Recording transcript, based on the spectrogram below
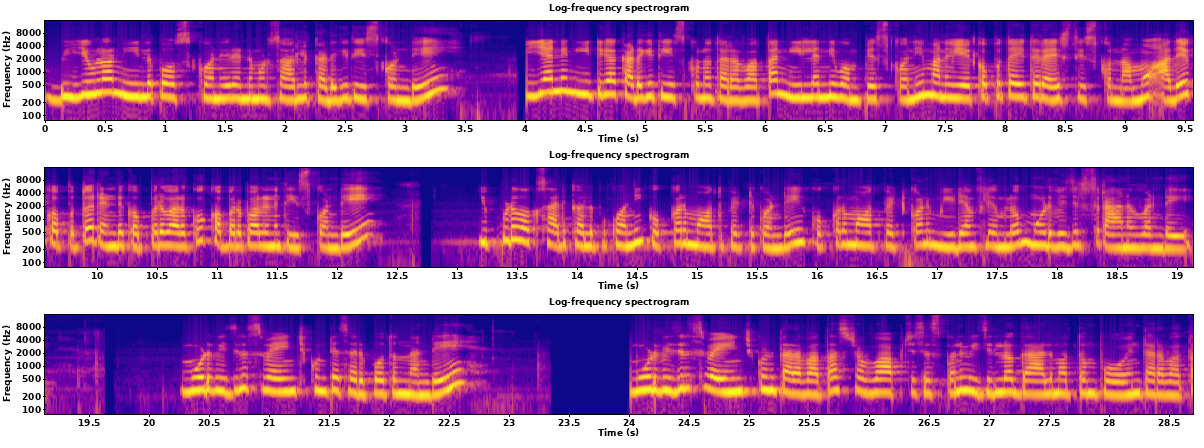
బియ్యంలో నీళ్ళు పోసుకొని రెండు మూడు సార్లు కడిగి తీసుకోండి. బియ్యాన్ని నీట్గా కడిగి తీసుకున్న తర్వాత నీళ్ళన్నీ వంపేసుకొని మనం ఏ కప్పుతో అయితే రైస్ తీసుకున్నామో అదే కప్పుతో రెండు కప్పుల వరకు కొబ్బరి పాలను తీసుకోండి. ఇప్పుడు ఒకసారి కలుపుకొని కుక్కర్ మూత పెట్టుకోండి. కుక్కర్ మూత పెట్టుకొని మీడియం ఫ్లేమ్లో మూడు విజిల్స్ రానివ్వండి. మూడు విజిల్స్ వేయించుకుంటే సరిపోతుందండి. మూడు విజిల్స్ వేయించుకున్న తర్వాత స్టవ్ ఆఫ్ చేసేసుకొని విజిల్లో గాలి మొత్తం పోయిన తర్వాత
